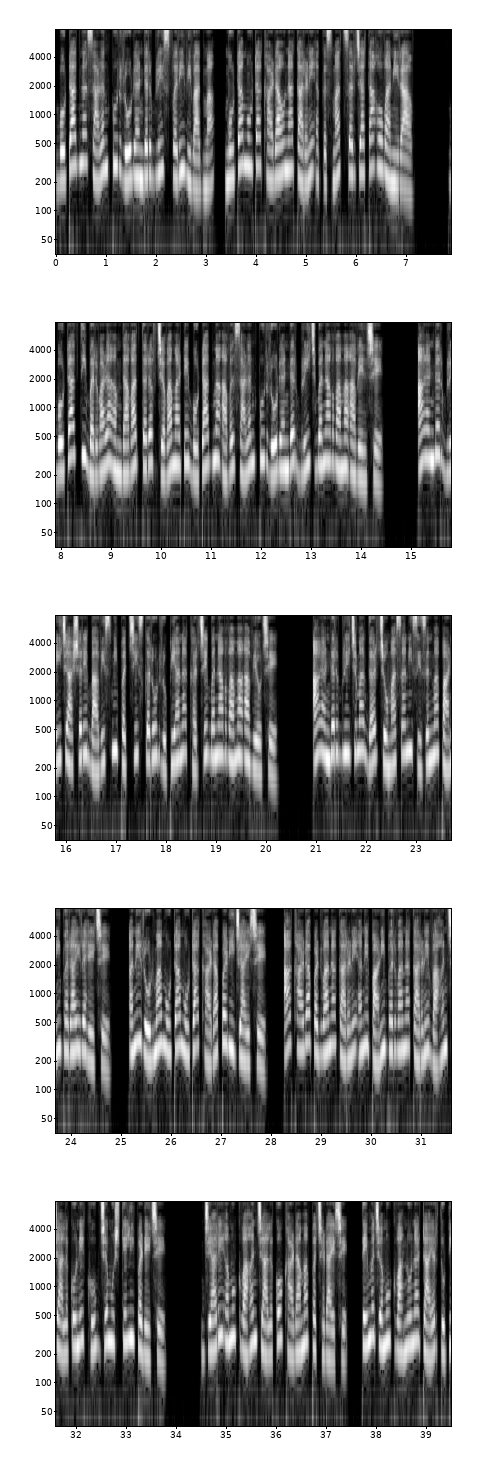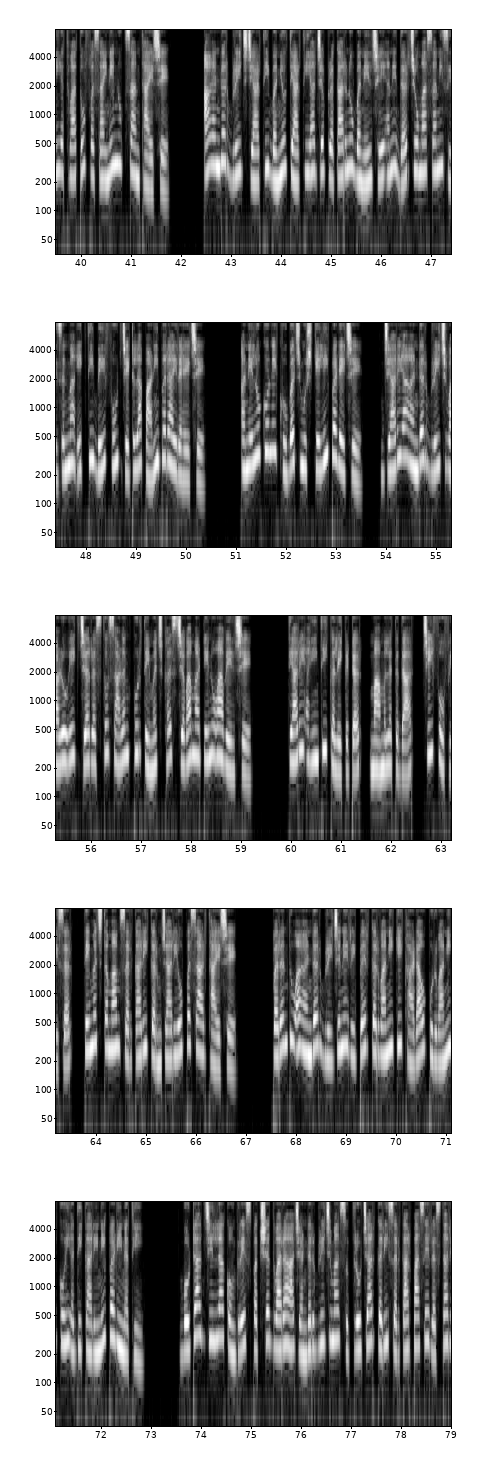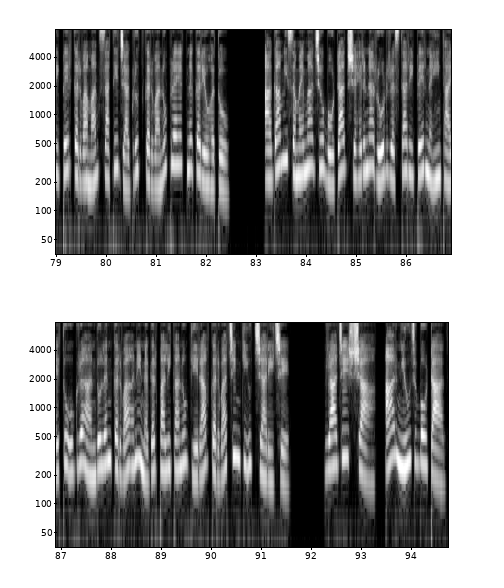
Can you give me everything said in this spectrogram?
બોટાદના Salangpur road underbridge ફરી વિવાદમાં મોટા મોટા ખાડાઓના કારણે અકસ્માત સર્જાતા હોવાની રાવ. બોટાદથી બરવાળા અમદાવાદ તરફ જવા માટે બોટાદમાં આવેલ સાળંગપુર રોડ અંડરબ્રિજ બનાવવામાં આવેલ છે. આ અંડરબ્રિજ આશરે બાવીસમી પચ્ચીસ કરોડ રૂપિયાના ખર્ચે બનાવવામાં આવ્યો છે. આ અંડરબ્રિજમાં દર ચોમાસાની સિઝનમાં પાણી ભરાઈ રહે છે અને રોડમાં મોટા મોટા ખાડા પડી જાય છે. આ ખાડા પડવાના કારણે અને પાણી ભરવાના કારણે વાહન ચાલકોને ખૂબ જ મુશ્કેલી પડે છે. જ્યારે અમુક વાહન ચાલકો ખાડામાં પછડાય છે, તેમજ અમુક વાહનોના ટાયર તૂટી અથવા તો ફસાઈને નુકસાન થાય છે. આ અંડરબ્રિજ જ્યારથી બન્યો ત્યારથી આ જ પ્રકારનો બનેલ છે અને દર ચોમાસાની સિઝનમાં એકથી બે ફૂટ જેટલા પાણી ભરાઈ રહે છે. અને લોકોને ખૂબ જ મુશ્કેલી પડે છે. જ્યારે આ અંડરબ્રિજવાળો એક જ રસ્તો સાળંગપુર તેમજ ખસ જવા માટેનો આવેલ છે. ત્યારે અહીંથી કલેક્ટર, મામલતદાર, ચીફ ઓફિસર તેમજ તમામ સરકારી કર્મચારીઓ પસાર થાય છે. પરંતુ આ અંડરબ્રિજને રિપેર કરવાની કે ખાડાઓ પૂરવાની કોઈ અધિકારીને પડી નથી. બોટાદ જિલ્લા કોંગ્રેસ પક્ષ દ્વારા આજ અંડરબ્રિજમાં સૂત્રોચ્ચાર કરી સરકાર પાસે રસ્તા રિપેર કરવા માંગ સાથે જાગૃત કરવાનો પ્રયત્ન કર્યો હતો. આગામી સમયમાં જો બોટાદ શહેરના રોડ રસ્તા રિપેર નહીં થાય તો ઉગ્ર આંદોલન કરવા અને નગરપાલિકાનો ઘેરાવ કરવા ચીમકી ઉચ્ચારી છે. Rajesh Shah R news Botad.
